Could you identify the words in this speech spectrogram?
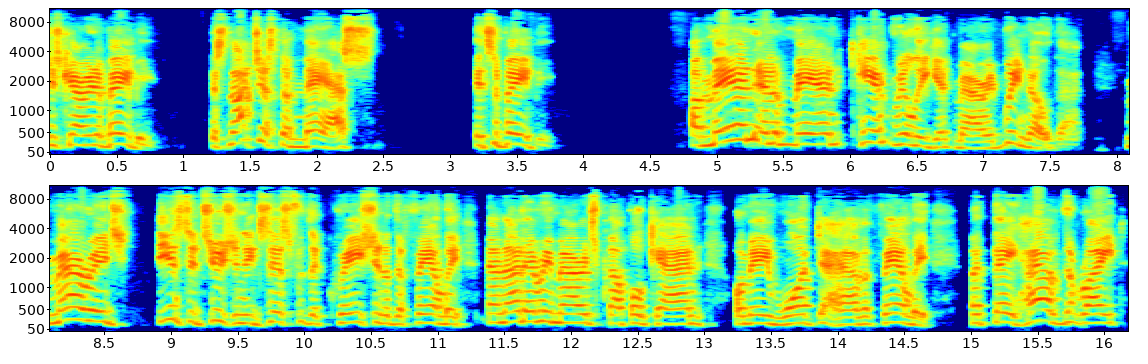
She's carrying a baby. It's not just a mass, it's a baby. A man and a man can't really get married. We know that. Marriage the institution exists for the creation of the family. Now, not every marriage couple can or may want to have a family, but they have the right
